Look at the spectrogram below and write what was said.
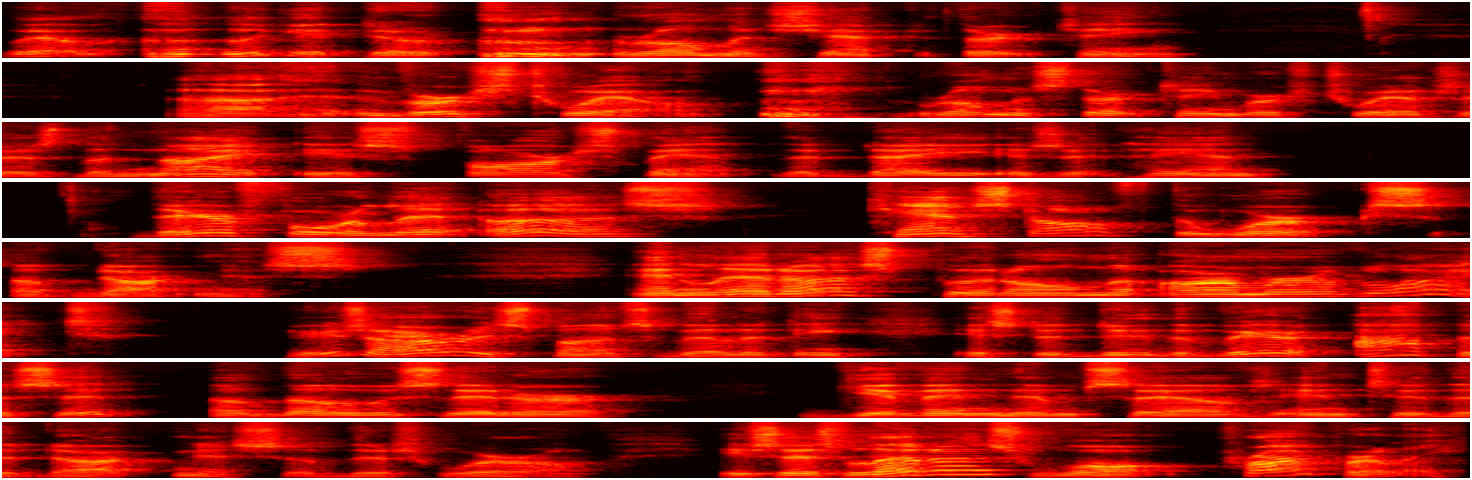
Well, look at Romans chapter 13. Uh, verse 12, Romans 13, verse 12 says, The night is far spent, the day is at hand. Therefore, let us cast off the works of darkness and let us put on the armor of light. Here's our responsibility is to do the very opposite of those that are giving themselves into the darkness of this world. He says, Let us walk properly,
